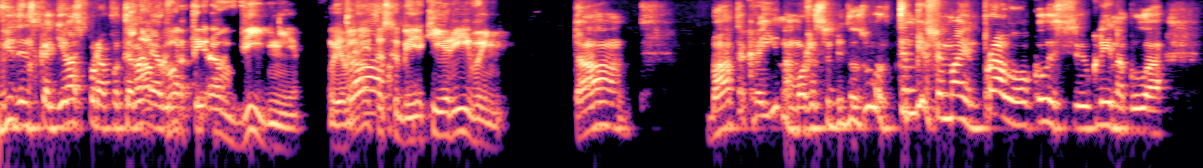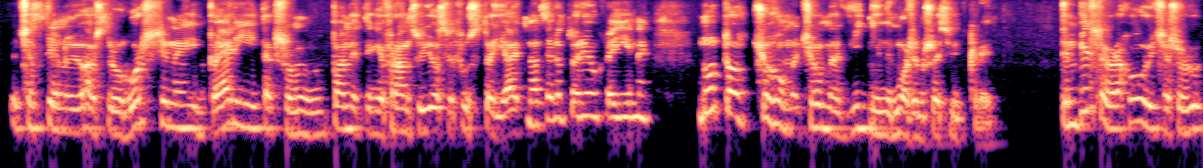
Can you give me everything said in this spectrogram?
віденська діаспора потирає. Квартира в Відні. Уявляєте Так. собі, який рівень? Та багата країна може собі дозволити. Тим більше маємо право, колись Україна була частиною Австро-Угорщини, імперії, так що пам'ятники Францу Йосифу стоять на території України. Ну то чого ми, чого ми в Відні не можемо щось відкрити? Тим більше враховуючи, що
